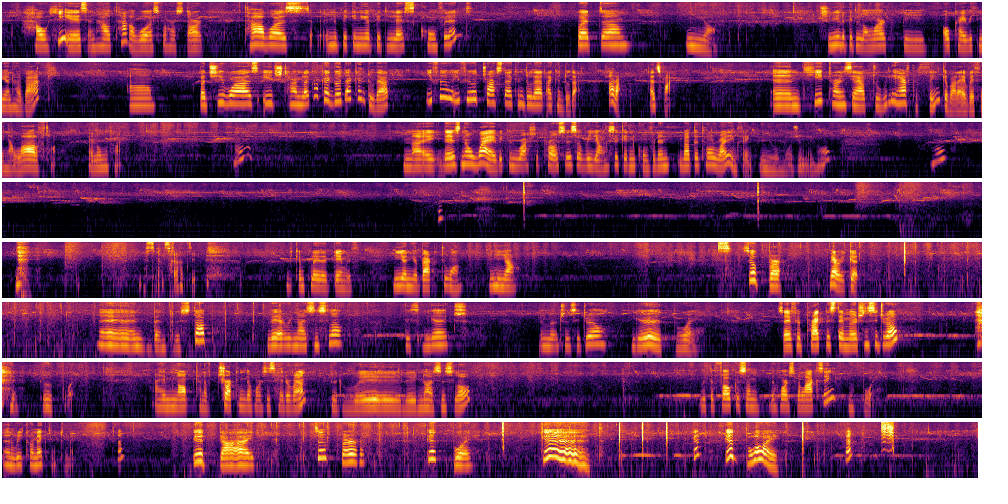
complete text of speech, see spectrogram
how he is and how Tara was for her start, Tara was in the beginning a bit less confident. But um, yeah, she needed a bit longer to be okay with me on her back. Um, but she was each time like, okay, good, I can do that. If you if you trust I can do that, I can do that. All right, that's fine. And he turns out to really have to think about everything a lot of time, a long time. There's no way we can rush the process of a youngster getting confident about that whole writing thing. Maserati. You can play that game with me on your back too, huh? Yeah. Super. Very good. And bend to a stop. Very nice and slow. Disengage. Emergency drill. Good boy. So if we practice the emergency drill, good boy. I am not kind of trucking the horse's head around. Do it really nice and slow. With the focus on the horse relaxing. Good boy. And reconnecting to me. Oh, good guy. Super. Good boy. Good. Come. Good boy.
